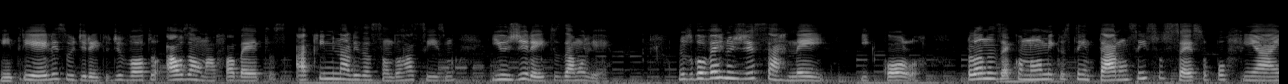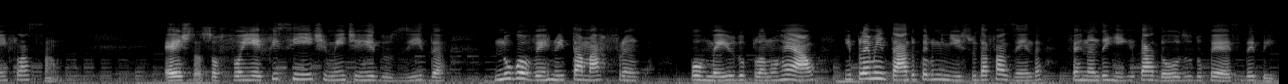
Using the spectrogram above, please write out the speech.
entre eles o direito de voto aos analfabetos, a criminalização do racismo e os direitos da mulher. Nos governos de Sarney e Collor, planos econômicos tentaram sem sucesso por fim à inflação. Esta só foi eficientemente reduzida no governo Itamar Franco, por meio do Plano Real, implementado pelo ministro da Fazenda, Fernando Henrique Cardoso, do PSDB.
